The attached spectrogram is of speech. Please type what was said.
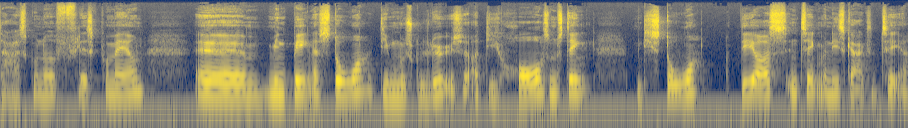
der er sgu noget flæsk på maven. Øh, mine ben er store, de er muskuløse, og de er hårde som sten, men de er store. Det er også en ting, man lige skal acceptere.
